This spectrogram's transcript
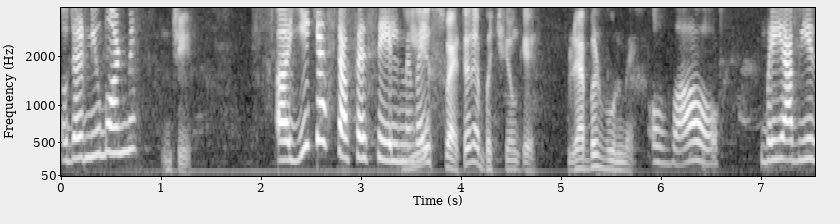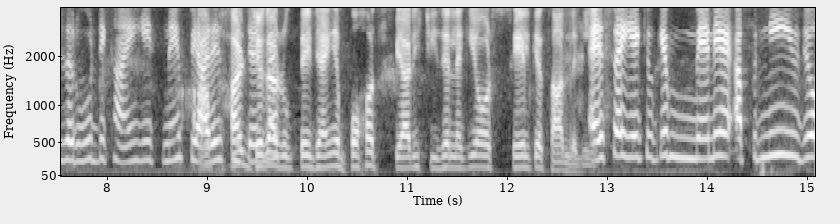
उधर न्यू बॉन्ड में। जी। अ, ये क्या स्टफ़ है सेल में ये भाई? स्वेटर है बच्चियों के रेबल वूल में। ओ वाओ भाई आप ये ज़रूर दिखाएँ ये इतने प्यारे आप हर जगह रुकते जाएँगे बहुत प्यारी चीज़ें लगी और सेल के साथ लगी ऐसा ही है क्योंकि मैंने अपनी जो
